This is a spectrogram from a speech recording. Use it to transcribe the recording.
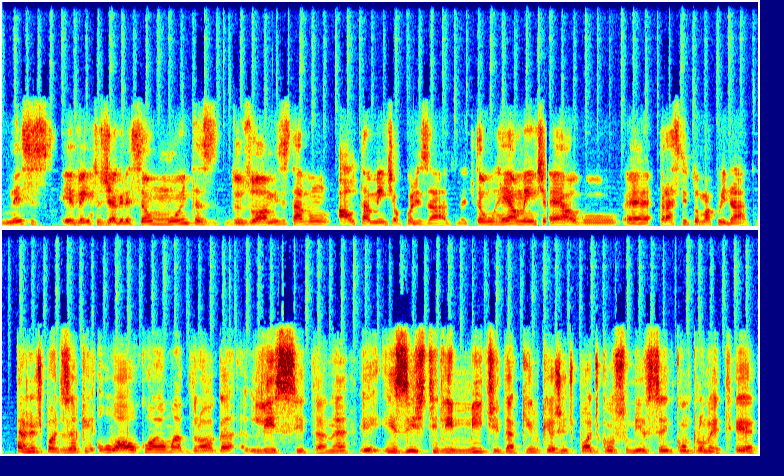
nesses eventos de agressão, muitas dos homens estavam altamente alcoolizados. Né? Então, realmente é algo é, para se tomar cuidado. A gente pode dizer que o álcool é uma droga lícita, né? E existe limite da daquilo que a gente pode consumir sem comprometer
